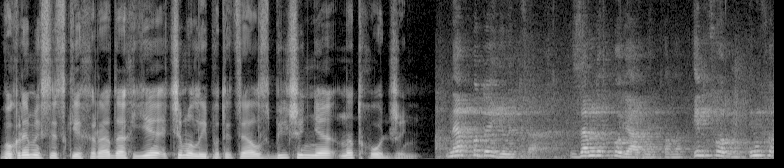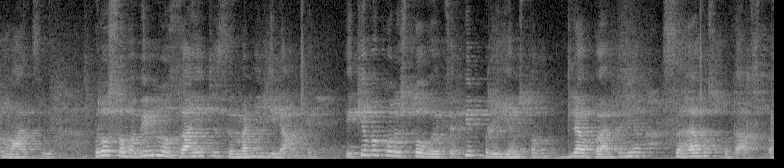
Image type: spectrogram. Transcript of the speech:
в окремих сільських радах є чималий потенціал збільшення надходжень. Не подаються землевпорядниками інформ- інформації про самовільно зайняті земельні ділянки, які використовуються підприємством для ведення СГ господарства,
